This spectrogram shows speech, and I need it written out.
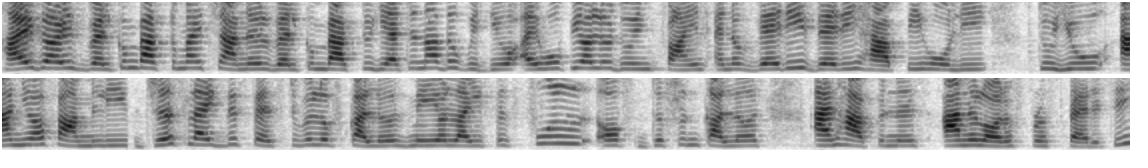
Hi guys, welcome back to my channel. Welcome back to yet another video. I hope you all are doing fine and a very, very happy Holi to you and your family. Just like this festival of colors, may your life is full of different colors and happiness and a lot of prosperity.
